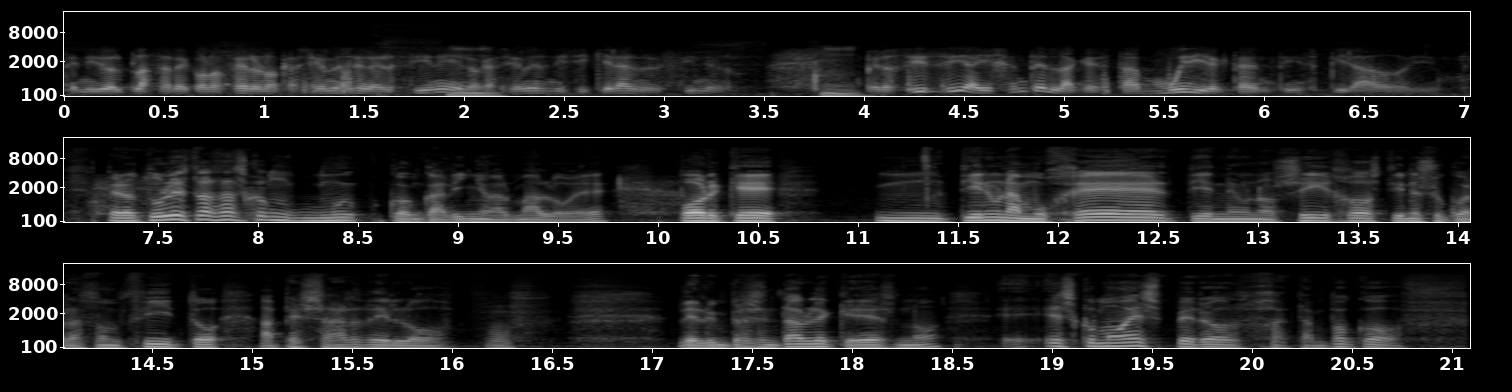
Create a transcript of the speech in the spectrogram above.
tenido el placer de conocer en ocasiones en el cine y en Mm. ocasiones ni siquiera en el cine. Mm. Pero sí, sí, hay gente en la que está muy directamente inspirado. Y... Pero tú le tratas con, muy- con cariño al malo, ¿eh? Porque mm, tiene una mujer, tiene unos hijos, tiene su corazoncito, a pesar de lo, uf, de lo impresentable que es, ¿no? Eh, Es como es, pero ja, tampoco... uf,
